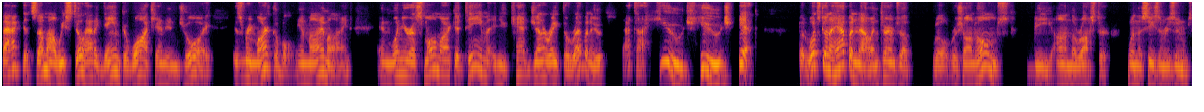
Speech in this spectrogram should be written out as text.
fact that somehow we still had a game to watch and enjoy is remarkable in my mind. And when you're a small market team and you can't generate the revenue, that's a huge, huge hit. But what's going to happen now in terms of will Richaun Holmes be on the roster when the season resumes?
